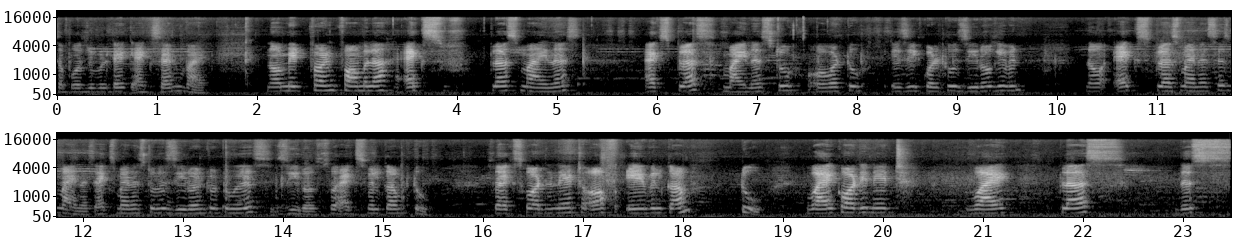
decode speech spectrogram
suppose you will take X and Y no mid point formula X plus minus X plus minus two over two is equal to 0 given. Now x plus minus is minus. x minus 2 is 0 into 2 is 0. So x will come 2. So x coordinate of A will come 2. y coordinate y plus this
